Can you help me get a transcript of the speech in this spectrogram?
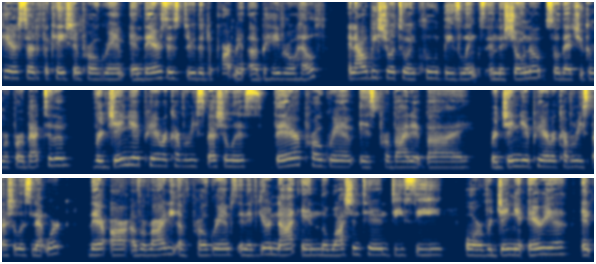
peer certification program, and theirs is through the Department of Behavioral Health. And I'll be sure to include these links in the show notes so that you can refer back to them. Virginia Peer Recovery Specialists, their program is provided by Virginia Peer Recovery Specialist Network. There are a variety of programs, and if you're not in the Washington, D.C., or Virginia area, in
